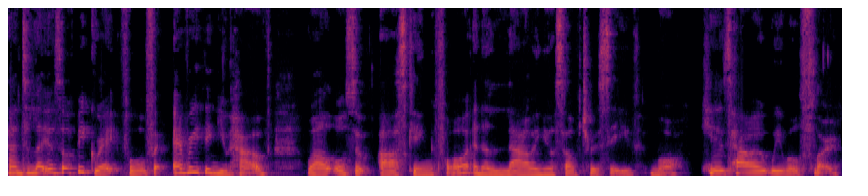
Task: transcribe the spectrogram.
and to let yourself be grateful for everything you have while also asking for and allowing yourself to receive more. Here's how we will flow.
